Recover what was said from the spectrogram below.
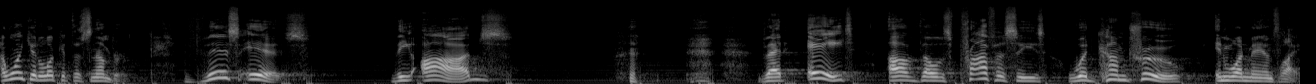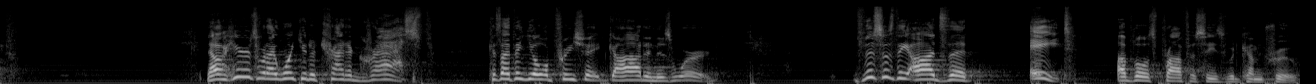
I want you to look at this number. This is the odds that eight of those prophecies would come true in one man's life. Now, here's what I want you to try to grasp, because I think you'll appreciate God and His Word. This is the odds that eight of those prophecies would come true.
